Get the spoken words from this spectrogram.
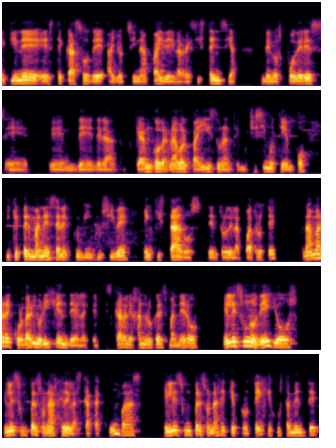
que tiene este caso de Ayotzinapa y de la resistencia de los poderes eh, eh, de, la, que han gobernado al país durante muchísimo tiempo y que permanecen inclusive enquistados dentro de la 4T. Nada más recordar el origen del, fiscal Alejandro Gertz Manero. Él es uno de ellos, él es un personaje de las catacumbas, él es un personaje que protege justamente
